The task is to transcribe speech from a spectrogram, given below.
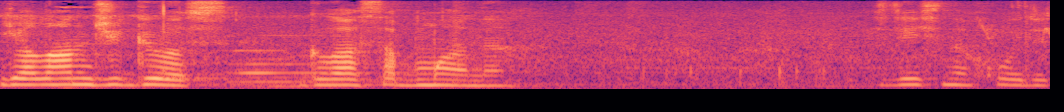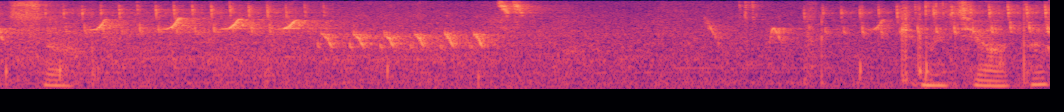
Яланджи Гёс. Глаз обмана. Здесь находится кинотеатр.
